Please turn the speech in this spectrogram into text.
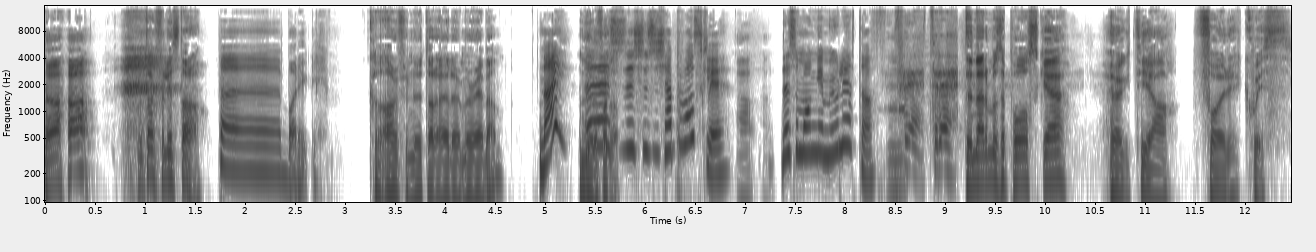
Men takk for lista, da. Eh, bare hyggelig. Hva har du funnet ut av det med Ray-band? Nei, Det synes jeg fortsatt. det er kjempevanskelig. Ja. Det er så mange muligheter. Det nærmer seg påske, høgtida for quiz.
